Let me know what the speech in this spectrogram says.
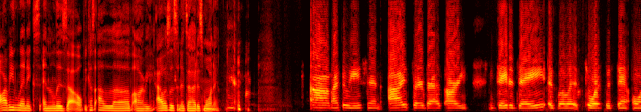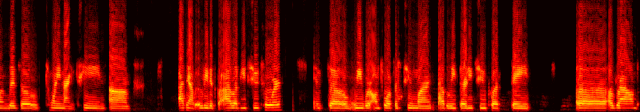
Ari Lennox and Lizzo? Because I love Ari. I was listening to her this morning. Yeah. uh, my affiliation, I served as Ari's day to day as well as tour assistant on Lizzo's 2019. Um, I think I believe it's the I Love You Too tour. And so we were on tour for two months, I believe 32 plus dates, uh, around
